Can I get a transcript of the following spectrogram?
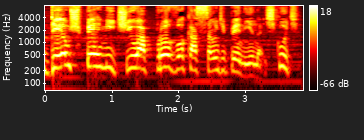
Deus permitiu a provocação de Penina. Escute,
